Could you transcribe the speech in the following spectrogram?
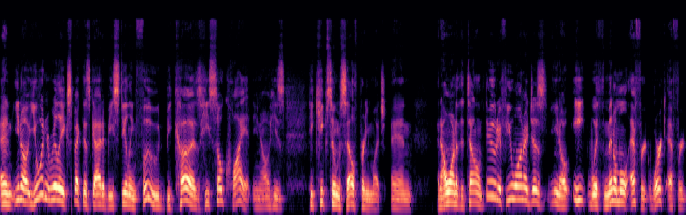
And you know, you wouldn't really expect this guy to be stealing food because he's so quiet, you know, he's he keeps to himself pretty much. And and I wanted to tell him, dude, if you want to just, you know, eat with minimal effort, work effort,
